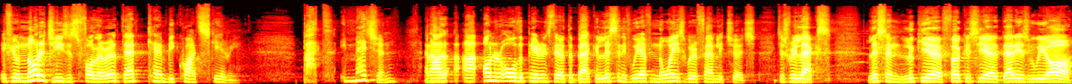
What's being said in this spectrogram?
if you're not a Jesus follower, that can be quite scary. But imagine, and I, I honor all the parents there at the back. And listen, if we have noise, we're a family church. Just relax. Listen, look here, focus here. That is who we are.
